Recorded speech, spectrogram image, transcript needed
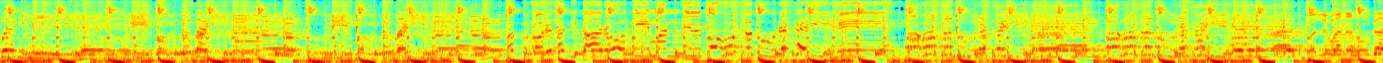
बड़ी है। दूरी बहुत बड़ी है दूरी बहुत बड़ी है हक और अधिकारों की मंजिल बहुत दूर खड़ी है। बहुत दूर खड़ी है बहुत दूर खड़ी है। बलवन होगा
